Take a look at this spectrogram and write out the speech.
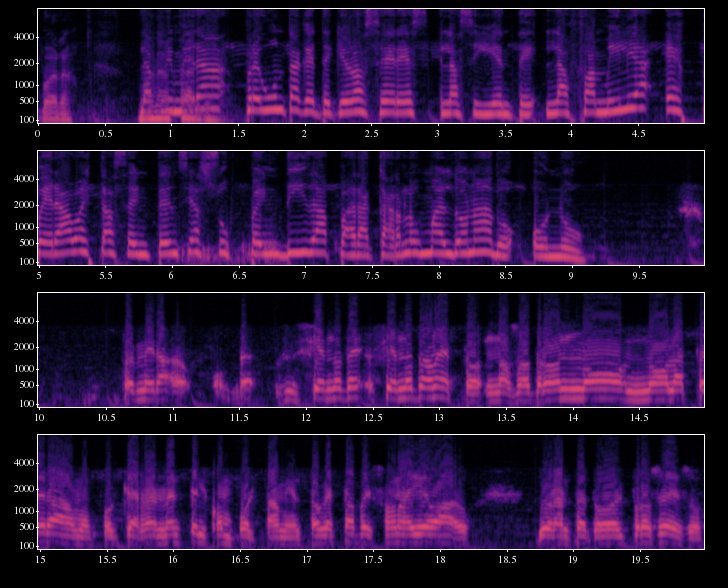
Bueno. La primera pregunta que te quiero hacer es la siguiente. ¿La familia esperaba esta sentencia suspendida para Carlos Maldonado o no? Pues mira, siéndote, siéndote honesto, nosotros no, no la esperábamos porque realmente el comportamiento que esta persona ha llevado durante todo el proceso,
